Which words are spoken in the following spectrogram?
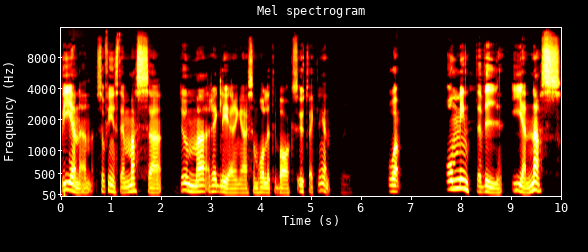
benen så finns det en massa dumma regleringar som håller tillbaks utvecklingen. Mm. Och om inte vi enas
